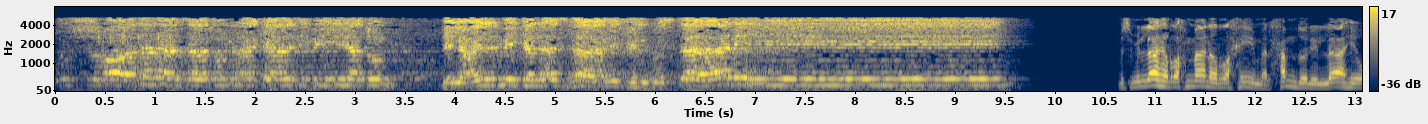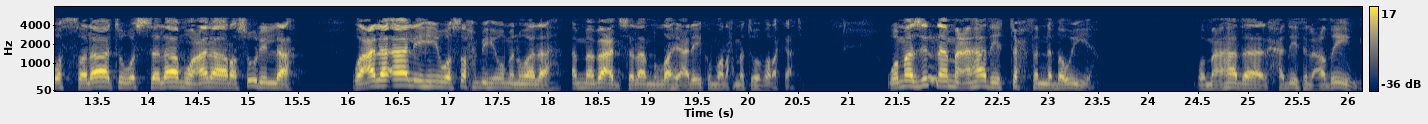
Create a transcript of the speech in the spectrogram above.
بشرى لنا أكاديمية للعلم كالأزهار في البستان. بسم الله الرحمن الرحيم. الحمد لله والصلاة والسلام على رسول الله وعلى آله وصحبه ومن والاه. أما بعد سلام الله عليكم ورحمته وبركاته. وما زلنا مع هذه التحفة النبوية ومع هذا الحديث العظيم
